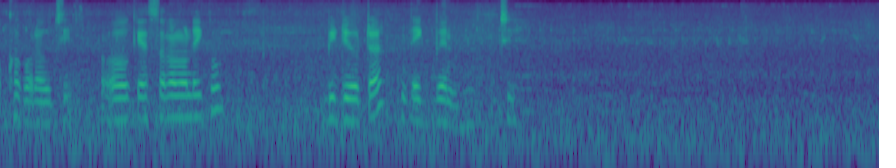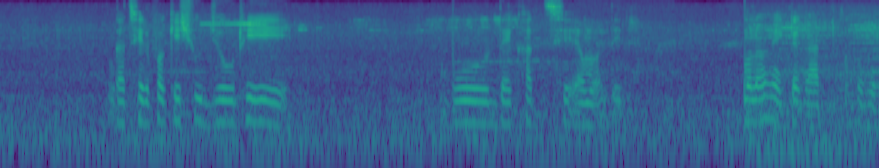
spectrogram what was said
রক্ষা করা উচিত। ওকে, আসসালামু আলাইকুম। ভিডিওটা দেখবেন। গাছের ফাঁকে সূর্য উঠে বোর দেখাচ্ছে আমাদের। মনে হয় একটা ঘাট হবে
